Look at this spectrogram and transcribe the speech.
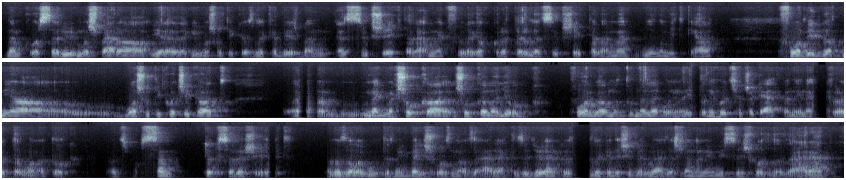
Nem korszerű, most már a jelenlegi vasúti közlekedésben ez szükségtelen, meg főleg akkor a terület szükségtelen, mert nem itt kell fordítgatni a vasúti kocsikat, meg, meg sokkal, sokkal nagyobb forgalmat tudna lebonyolítani, hogyha csak átmennének rajta a vonatok. Az azt hiszem többszörösét az az alagút, ez még be is hozna az árát. Ez egy olyan közlekedési beruházás lenne, még vissza is hozza az árát.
